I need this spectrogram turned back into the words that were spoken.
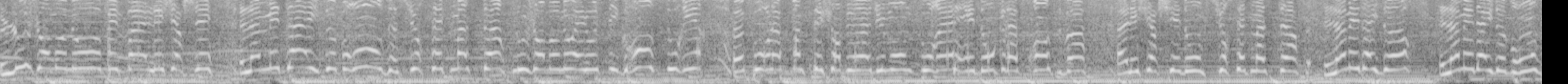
Lou Jean Monod va aller chercher la médaille de bronze sur cette Master. Lou Jean Monod, elle aussi, grand sourire euh, pour la fin de ces championnats du monde pour elle. Et donc la France va aller chercher donc sur cette Master la médaille d'or, la médaille de bronze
